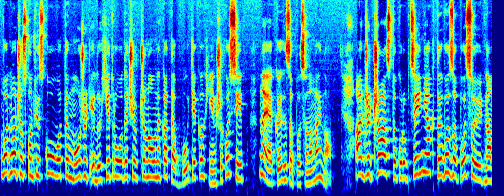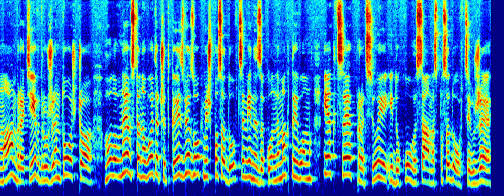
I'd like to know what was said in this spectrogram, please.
Водночас конфісковувати можуть і дохід родичів чиновника та будь-яких інших осіб, на яких записано майно. Адже часто корупційні активи записують на мам, братів, дружин тощо. Головне встановити чіткий зв'язок між посадовцем і незаконним активом. Як це працює і до кого саме з посадовців вже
